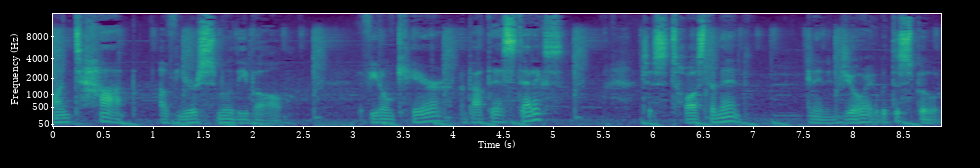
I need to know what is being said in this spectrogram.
on top of your smoothie bowl. If you don't care about the aesthetics, just toss them in and enjoy it with the spoon.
